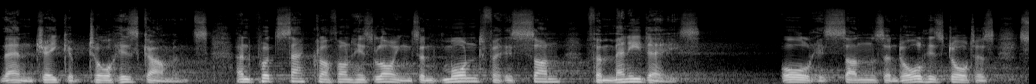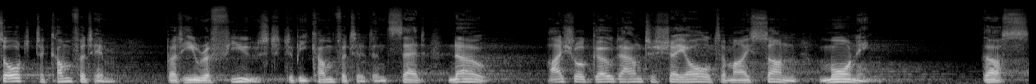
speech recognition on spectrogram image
Then Jacob tore his garments and put sackcloth on his loins and mourned for his son for many days. All his sons and all his daughters sought to comfort him, but he refused to be comforted and said, No, I shall go down to Sheol to my son, mourning. Thus,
